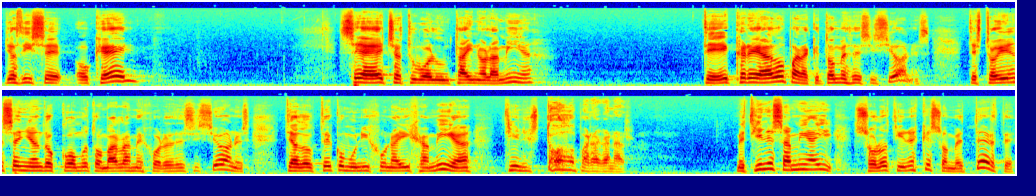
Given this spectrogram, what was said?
Dios dice, ok, sea hecha tu voluntad y no la mía. Te he creado para que tomes decisiones. Te estoy enseñando cómo tomar las mejores decisiones. Te adopté como un hijo, una hija mía tienes todo para ganar. Me tienes a mí ahí, solo tienes que someterte.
